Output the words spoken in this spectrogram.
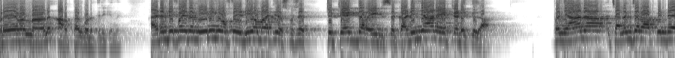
ബ്രേവ് എന്നാണ് അർത്ഥം കൊടുത്തിരിക്കുന്നത്. Identify the meaning of the idiomatic expression to take the rights കടിഞ്ഞാൻ ഏറ്റെടുക്കുക. ഇപ്പൊ ഞാൻ ആ ചലഞ്ചർ ആപ്പിന്റെ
